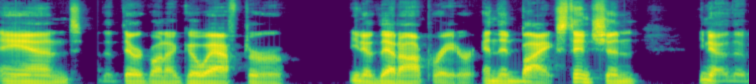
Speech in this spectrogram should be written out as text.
and that they're going to go after you know that operator. And then by extension you know the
